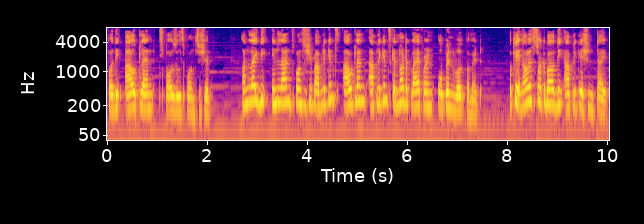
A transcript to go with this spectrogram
for the outland spousal sponsorship. Unlike the inland sponsorship applicants, outland applicants cannot apply for an open work permit. Okay, now let's talk about the application type.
